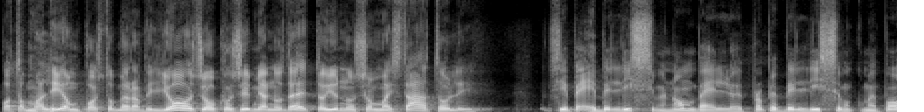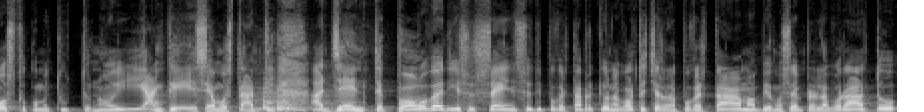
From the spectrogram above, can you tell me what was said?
Ma lì è un posto meraviglioso, così mi hanno detto, io non sono mai stato lì. Sì, beh, è bellissimo, non bello, è proprio bellissimo come posto, come tutto. Noi anche siamo stati a gente poveri sul senso di povertà, perché una volta c'era la povertà, ma abbiamo sempre lavorato,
